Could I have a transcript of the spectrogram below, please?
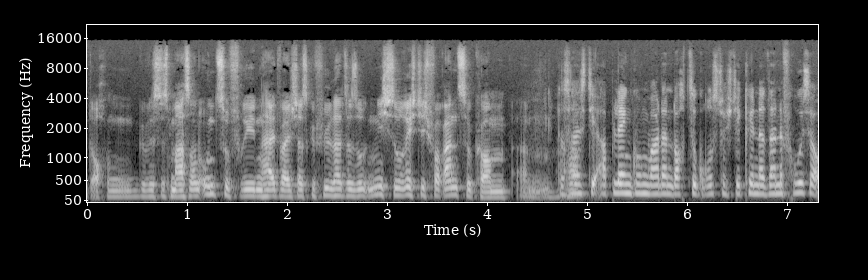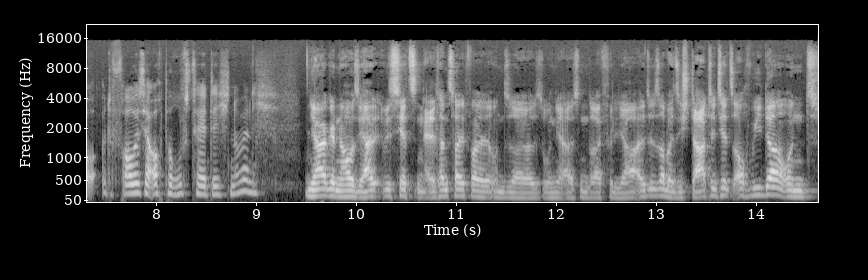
doch ein gewisses Maß an Unzufriedenheit, weil ich das Gefühl hatte, so nicht so richtig voranzukommen. Ähm, das heißt, die Ablenkung war dann doch zu groß durch die Kinder. Deine Frau ist ja, Frau ist ja auch berufstätig, ne, wenn ich ja, genau. Sie ist jetzt in Elternzeit, weil unser Sohn ja erst ein Dreivierteljahr alt ist, aber sie startet jetzt auch wieder und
